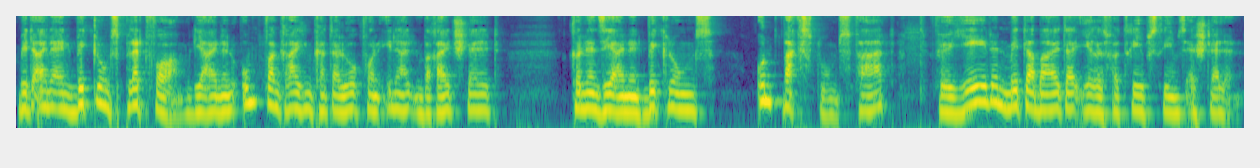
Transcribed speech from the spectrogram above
Mit einer Entwicklungsplattform, die einen umfangreichen Katalog von Inhalten bereitstellt, können Sie einen Entwicklungs- und Wachstumspfad für jeden Mitarbeiter Ihres Vertriebsteams erstellen.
